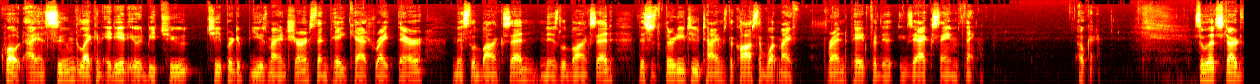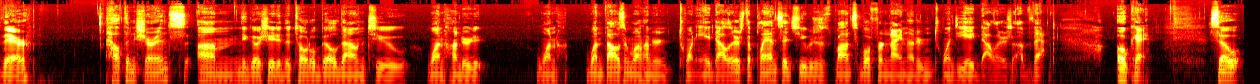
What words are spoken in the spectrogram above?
Quote, I assumed like an idiot it would be too cheaper to use my insurance than pay cash right there. Miss LeBlanc said, Ms. LeBlanc said, this is 32 times the cost of what my friend paid for the exact same thing. Okay. So let's start there. Health insurance um, negotiated the total bill down to 100, $1,128. The plan said she was responsible for $928 of that. Okay. So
